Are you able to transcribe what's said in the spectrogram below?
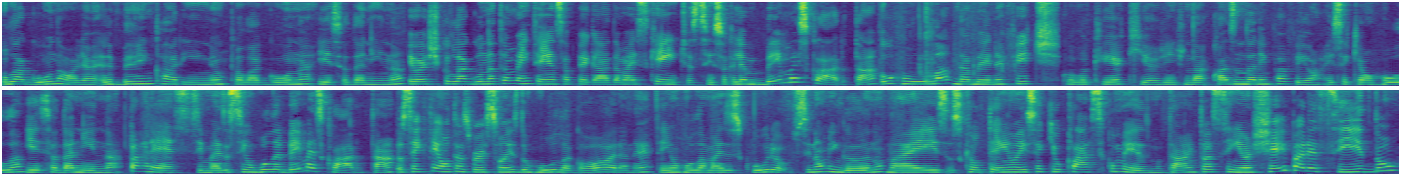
O Laguna, olha, ele é bem clarinho, que é o Laguna. E esse é o da Nina. Eu acho que o Laguna também tem essa pegada mais quente, assim, só que ele é bem mais claro, tá? O Rula da Benefit, coloquei aqui, ó, gente, não dá, quase não dá nem pra ver, ó. Esse aqui é o Rula e esse é o da Nina. Parece, mas assim, o Rula é bem mais claro, tá? Eu sei que tem outras versões do Rula agora, né? Tem um Rula mais escuro, se não me engano, mas os que eu tenho é esse aqui, o clássico mesmo, tá? Então, assim, eu achei parecido,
